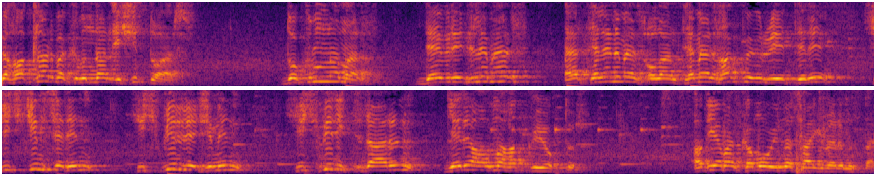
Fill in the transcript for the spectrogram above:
ve haklar bakımından eşit doğar. Dokunulamaz, devredilemez, ertelenemez olan temel hak ve hürriyetleri hiç kimsenin, hiçbir rejimin, hiçbir iktidarın geri alma hakkı yoktur. Adıyaman kamuoyuna saygılarımızla.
